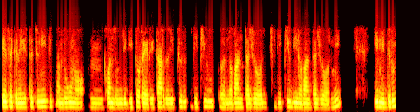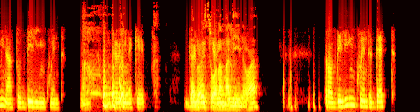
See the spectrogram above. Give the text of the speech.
Pensa che negli Stati Uniti quando, uno, mh, quando un debitore è in ritardo di più di, più, eh, 90 giorni, di più di 90 giorni viene denominato delinquent, un termine che... Da noi suona malino, eh? Però delinquent debt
